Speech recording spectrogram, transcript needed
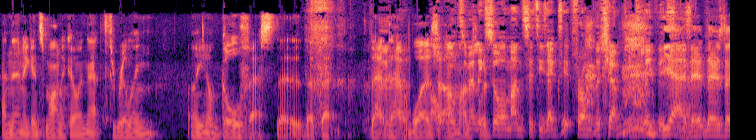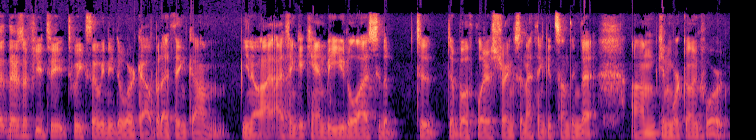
and then against Monaco in that thrilling, uh, you know, goal fest that, that, that that that was um, ultimately saw Man City's exit from the Champions League. yeah, there, there's a, there's a few t- tweaks that we need to work out, but I think um, you know I, I, think it can be utilized to the to, to both players' strengths, and I think it's something that um, can work going forward.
